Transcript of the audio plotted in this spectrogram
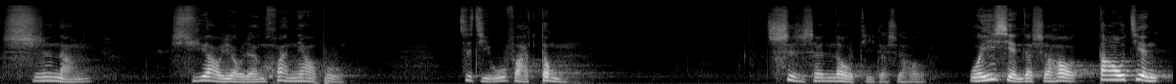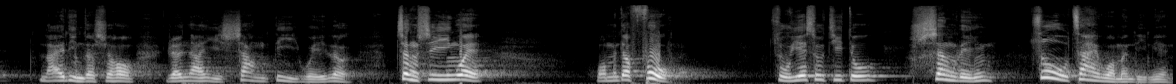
失能，需要有人换尿布，自己无法动，赤身露体的时候，危险的时候，刀剑来临的时候，仍然以上帝为乐。正是因为我们的父主耶稣基督圣灵住在我们里面，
